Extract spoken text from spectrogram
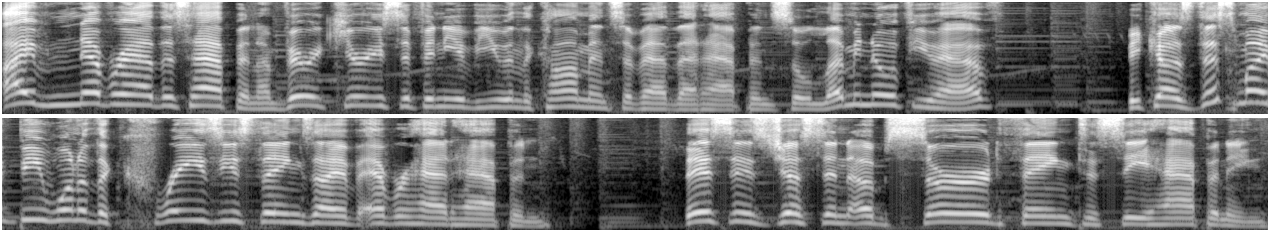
I've never had this happen. I'm very curious if any of you in the comments have had that happen, so let me know if you have. Because this might be one of the craziest things I have ever had happen. This is just an absurd thing to see happening.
